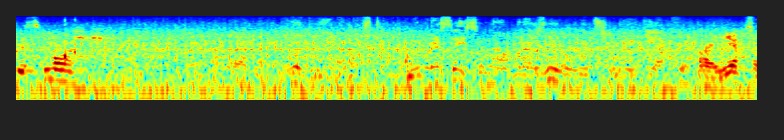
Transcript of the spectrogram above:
Ты сможешь. Новость. Не бросайся на амбразуру, лучше найди обход. Проехал.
